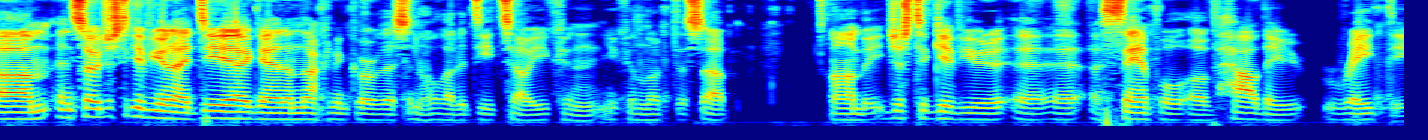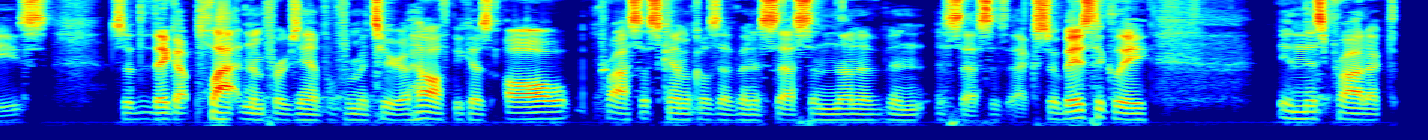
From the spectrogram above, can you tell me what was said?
um, and so just to give you an idea, again, I'm not going to go over this in a whole lot of detail. You can you can look this up. Um, but just to give you a, a, sample of how they rate these. So they got platinum, for example, for material health because all processed chemicals have been assessed and none have been assessed as X. So basically, in this product,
